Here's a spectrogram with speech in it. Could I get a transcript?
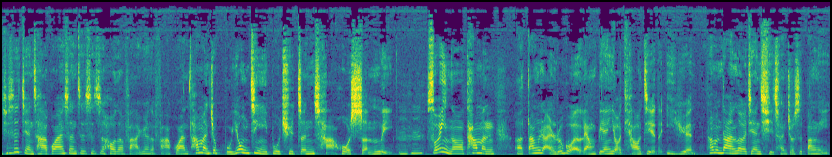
其实检察官甚至是之后的法院的法官，他们就不用进一步去侦查或审理。嗯哼。所以呢，他们呃，当然如果两边有调解的意愿，他们当然乐见其成，就是帮你。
